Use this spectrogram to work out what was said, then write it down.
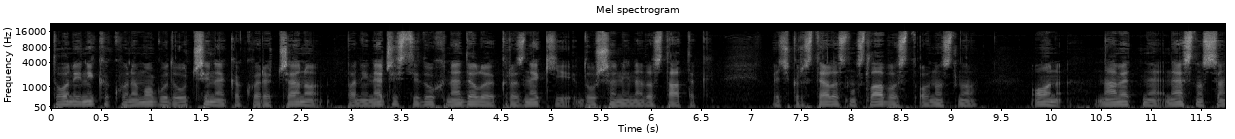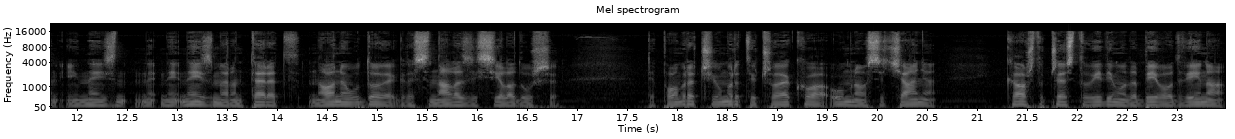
To oni nikako ne mogu da učine, kako je rečeno, pa ni nečisti duh ne deluje kroz neki dušani nedostatak, već kroz telesnu slabost, odnosno on nametne nesnosan i neiz, ne, neizmeran teret na one udove gde se nalazi sila duše, te pomrači umrtvi čovekova umna osjećanja, kao što često vidimo da biva od vina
